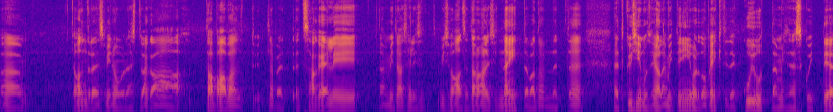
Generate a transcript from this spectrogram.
äh, Andres minu meelest väga tabavalt ütleb, et, et sageli mida sellised visuaalsed analüüsid näitavad, on, et, et küsimus ei ole mitte niivõrd objektide kujutamises, kuid te,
